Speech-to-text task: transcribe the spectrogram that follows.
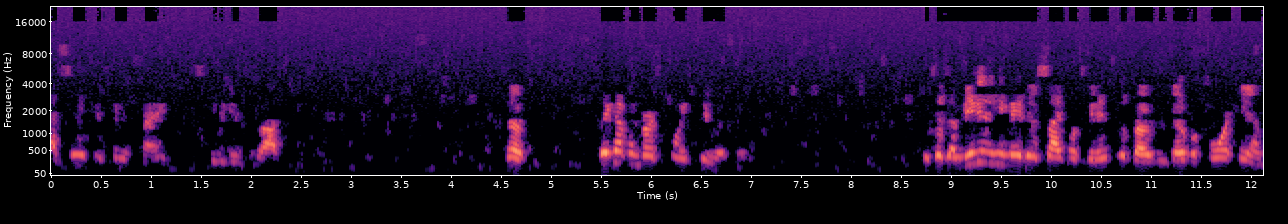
as soon as he finished praying, he begins to go out. So, pick up in verse 22 with me. He says, Immediately he made the disciples get into the boat and go before him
